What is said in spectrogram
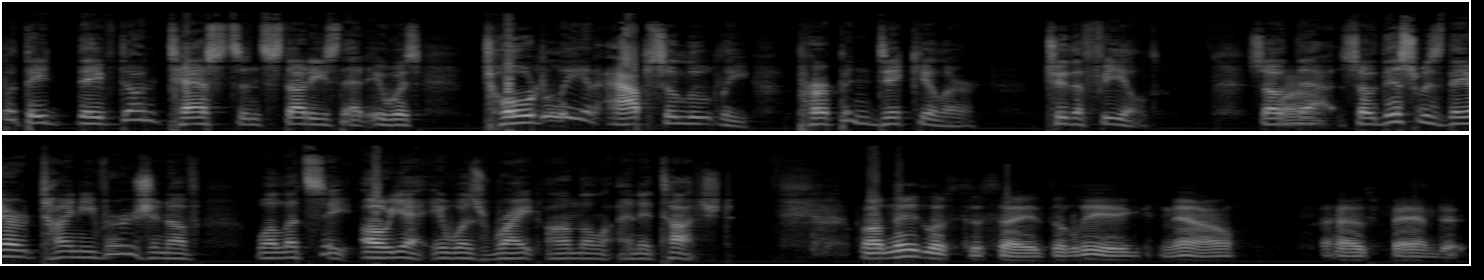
But they they've done tests and studies that it was totally and absolutely perpendicular to the field. So Wow. that so this was their tiny version of well, let's see. Oh yeah, it was right on the line and it touched. Well, needless to say, the league now has banned it,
